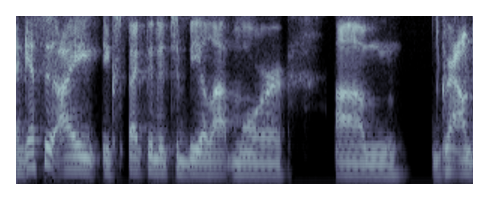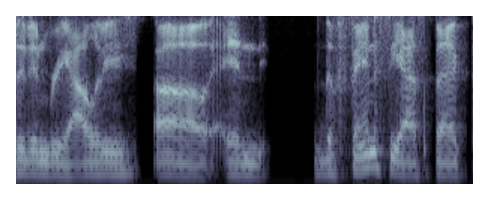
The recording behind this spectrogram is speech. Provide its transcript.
I guess it, i expected it to be a lot more um, grounded in reality uh, and the fantasy aspect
